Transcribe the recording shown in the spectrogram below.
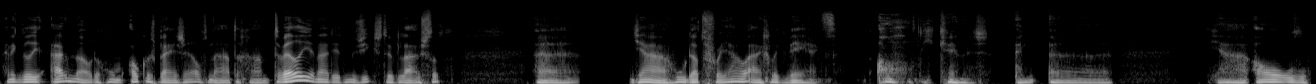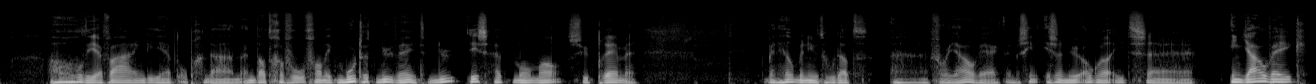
En ik wil je uitnodigen om ook eens bij jezelf na te gaan. Terwijl je naar dit muziekstuk luistert. Uh, ja, hoe dat voor jou eigenlijk werkt. Al die kennis. En uh, ja, al, al die ervaring die je hebt opgedaan. En dat gevoel van ik moet het nu weten. Nu is het moment supreme. Ik ben heel benieuwd hoe dat uh, voor jou werkt. En misschien is er nu ook wel iets in jouw week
